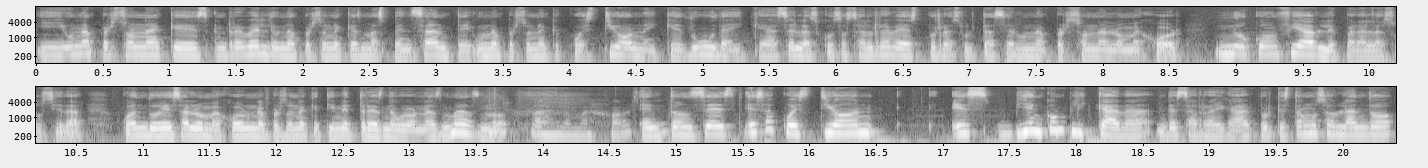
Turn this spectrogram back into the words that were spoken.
Y una persona que es rebelde, una persona que es más pensante, una persona que cuestiona y que duda y que hace las cosas al revés, pues resulta ser una persona a lo mejor no confiable para la sociedad, cuando es a lo mejor una persona que tiene tres neuronas más, ¿no? A lo mejor. Entonces, esa cuestión es bien complicada desarraigar porque estamos hablando,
